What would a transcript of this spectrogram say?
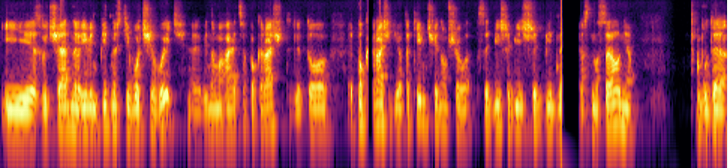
І звичайно, рівень бідності, вочевидь, е, він намагається покращити для того, покращити його таким чином, що все більше і більше бідне населення буде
